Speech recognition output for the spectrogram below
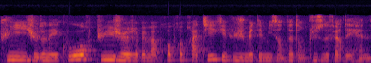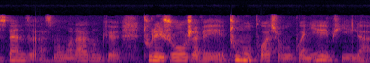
Puis je donnais cours, puis j'avais ma propre pratique, et puis je m'étais mise en tête en plus de faire des handstands à ce moment-là. Donc euh, tous les jours, j'avais tout mon poids sur mon poignet, et puis il a,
